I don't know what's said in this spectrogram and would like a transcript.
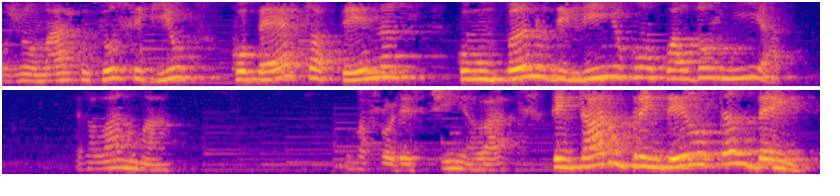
O João Marcos o seguiu coberto apenas com um pano de linho com o qual dormia. Era lá numa, numa florestinha lá. Tentaram prendê-lo também,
